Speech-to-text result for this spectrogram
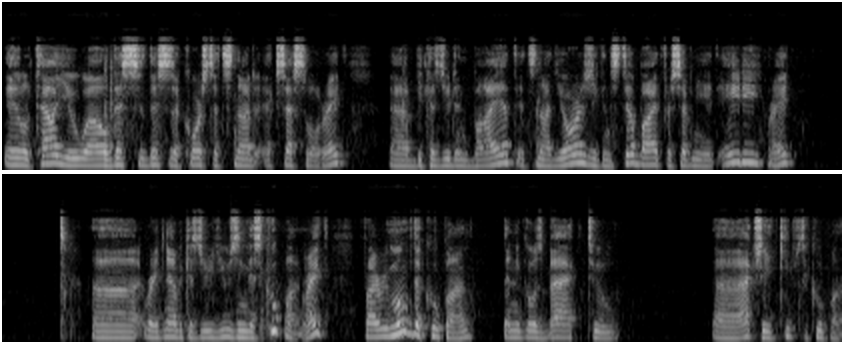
it'll tell you well this this is a course that's not accessible right? Uh, because you didn't buy it. It's not yours. You can still buy it for 78.80 right? Uh right now because you're using this coupon right? If I remove the coupon then it goes back to uh actually it keeps the coupon.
